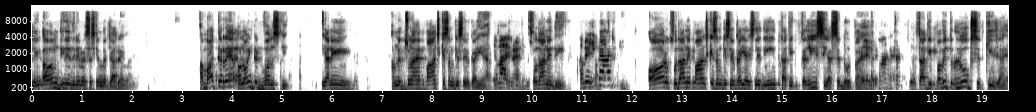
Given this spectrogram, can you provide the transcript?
लेकिन अब हम धीरे धीरे मैसेज के अंदर जा रहे हैं। हम बात कर रहे हैं अनॉइंटेड वंस की। यानी हमने सुना है पाँच किस्म की सेवकाइयाँ खुदा ने दी। और खुदा ने पाँच किस्म की सेवकाइयाँ इसलिए दी ताकि कलीसिया सिद्ध हो पाए ताकि पवित्र लोग सिद्ध किए जाएँ।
